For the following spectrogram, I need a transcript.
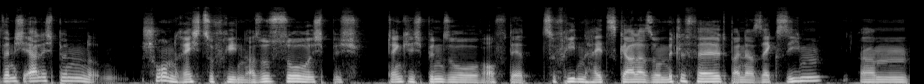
wenn ich ehrlich bin, schon recht zufrieden. Also es ist so, ich, ich denke, ich bin so auf der Zufriedenheitsskala so im Mittelfeld bei einer 6, 7. Ähm,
